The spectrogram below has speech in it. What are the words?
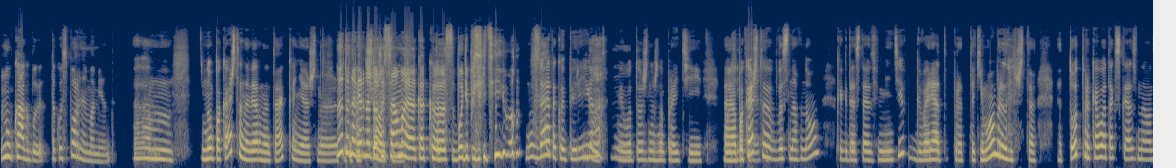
Ну, как бы, такой спорный момент. Um, ну, пока что, наверное, так, конечно. Ну, это, наверное, то же самое, как так... Э, с бодипозитивом. Ну да, такой период. Да. Его тоже нужно пройти. А, Очень пока интересно. что в основном когда ставят феминитив, говорят про таким образом, что тот, про кого так сказано, он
